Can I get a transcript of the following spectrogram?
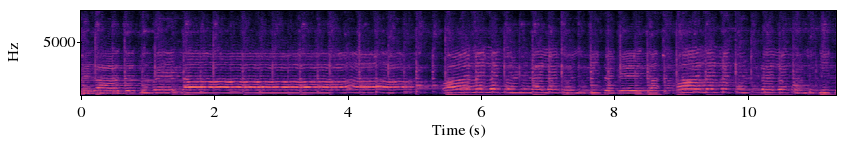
વિરાજ સુબેતા કેસા આનંદ કુંડલ કુંજિત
